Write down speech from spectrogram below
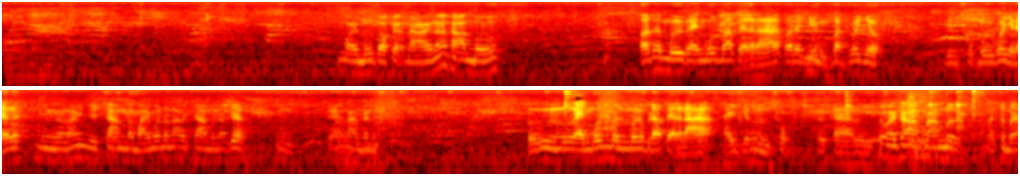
មកមើលតពាក់ដែរណាថាអត់មើលអត់ទេមើលថ្ងៃមុនបានពាក់កណ្ដាលប៉ុន្តែយើងបិទវិញវិញឈប់មើលវិញអាហ្នឹងហ្នឹងហើយវាចាំដល់ម៉ៃមុនដល់ចាំហ្នឹងចឹងចឹងណាមិនថ្ងៃមុនមិនមើលដល់ពាក់កណ្ដាលហើយយើងមិនឈប់ធ្វើការងារខ្ញុំឲ្យថាអត់បានមើលបើធ្វើម៉េ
